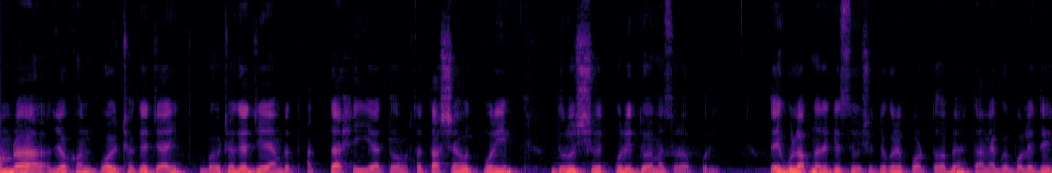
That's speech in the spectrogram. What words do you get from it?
আমরা যখন বৈঠকে যাই বৈঠকে যে আমরা আত্মা হিয়াত অর্থাৎ তাসাহুদ পড়ি দুরুদ শহীদ পড়ি দয়মা সুরাব পড়ি তো এগুলো আপনাদেরকে সুশুদ্ধ করে পড়তে হবে তা আমি একবার বলে দিই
